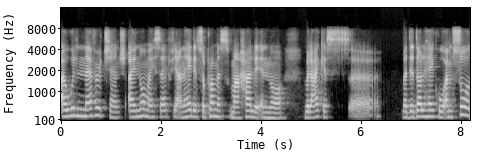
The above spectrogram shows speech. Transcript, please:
I will never change. I know myself. يعني هيدي it's promise مع حالي إنه بالعكس uh, بدي ضل هيك. و I'm so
